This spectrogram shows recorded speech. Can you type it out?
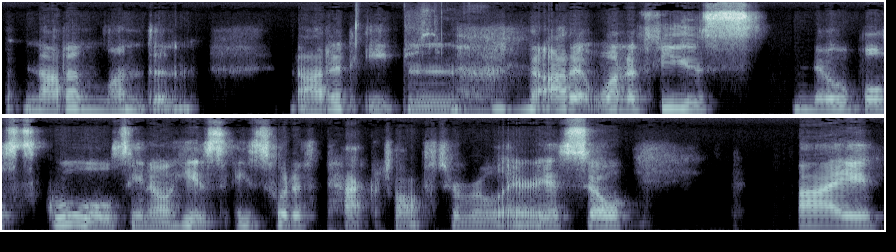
but not in London, not at Eton, not at one of these noble schools. You know, he's he's sort of packed off to rural areas. So I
